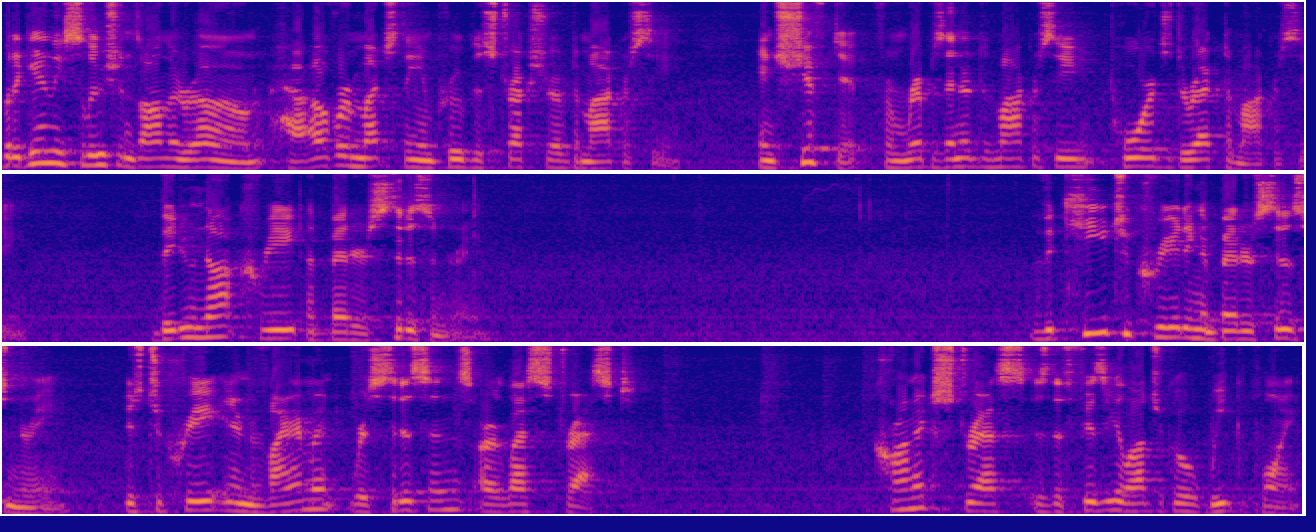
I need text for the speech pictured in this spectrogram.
But again, these solutions on their own, however much they improve the structure of democracy and shift it from representative democracy towards direct democracy, they do not create a better citizenry. The key to creating a better citizenry is to create an environment where citizens are less stressed. Chronic stress is the physiological weak point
